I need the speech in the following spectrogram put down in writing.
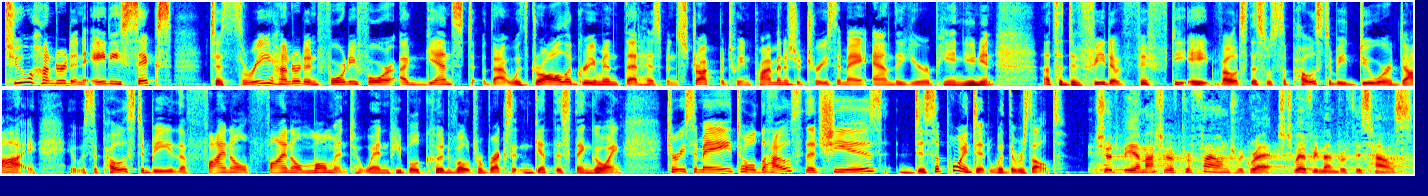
286 to 344 against that withdrawal agreement that has been struck between Prime Minister Theresa May and the European Union. That's a defeat of 58 votes. This was supposed to be do or die. It was supposed to be the final, final moment when people could vote for Brexit and get this thing going. Theresa May told the House that she is disappointed with the result. It should be a matter of profound regret to every member of this House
